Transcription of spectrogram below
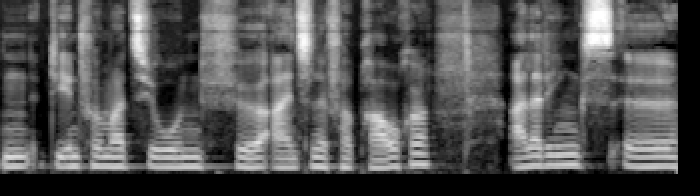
die Informationen für einzelne Verbraucher. Allerdings äh,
